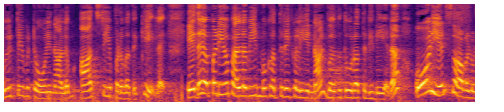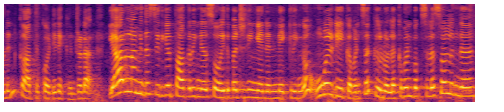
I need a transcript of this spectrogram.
வீட்டை விட்டு ஓடினாலும் ஆச்சரியப்படுவதற்கு இல்லை எது எப்படியோ பல்லவியின் முகத்திரைகளியினால் வெகு தூரத்தில் என ஆடியன்ஸ் அவளுடன் காத்து கொண்டிருக்கின்றனர். யாரெல்லாம் இந்த சீரியல் பார்க்குறீங்க? ஸோ இது பற்றி நீங்கள் என்ன நினைக்கிறீங்க? உங்களுடைய கமெண்ட்ஸை கீழே உள்ள கமெண்ட் பாக்ஸில் சொல்லுங்கள்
